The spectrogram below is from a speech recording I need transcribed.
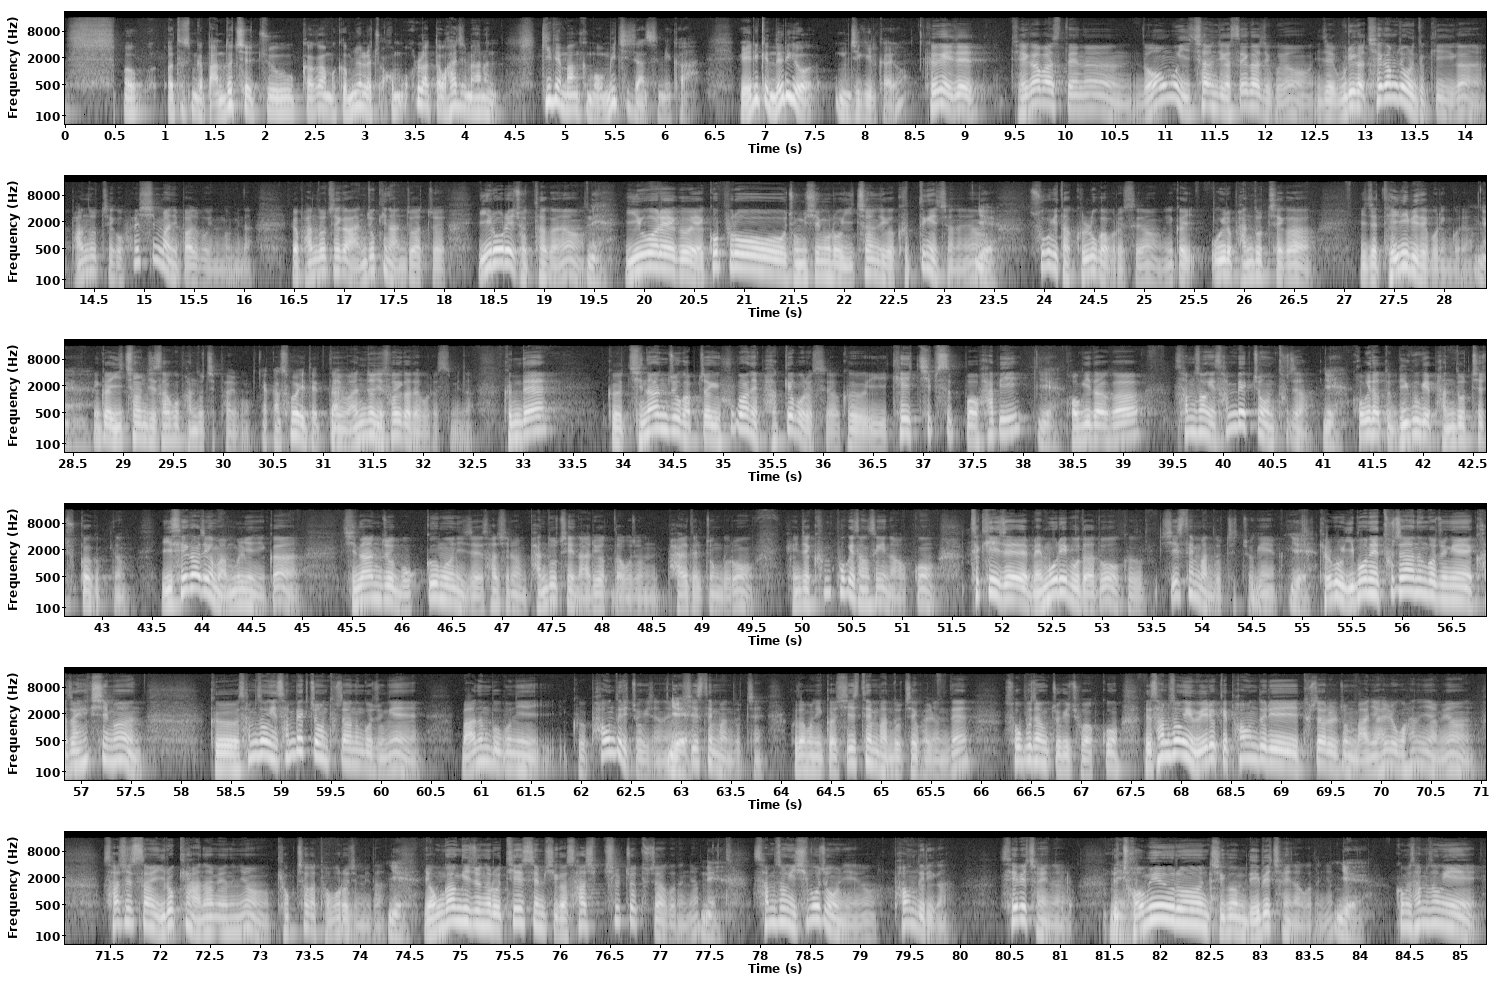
뭐 어떻습니까? 반도체 주가가 뭐 금요일에 조금 올랐다고 하지만은 기대만큼 못 미치지 않습니까? 왜 이렇게 느리게 움직일까요? 그게 이제 제가 봤을 때는 너무 2차 전지가 세가지고요. 이제 우리가 체감적으로 느끼기가 반도체가 훨씬 많이 빠져 보이는 겁니다. 그러니까 반도체가 안 좋긴 안 좋았죠. 1월에 좋다가요. 네. 2월에 그 에코프로 중심으로 2차 전지가 급등했잖아요. 예. 수급이 다 글로 가버렸어요. 그러니까 오히려 반도체가 이제 대립이 돼버린 거예요. 네. 그러니까 2차 전지 사고 반도체 팔고. 약간 소외됐다. 네, 완전히 소외가 돼버렸습니다. 근데 그 지난주 갑자기 후반에 바뀌어 버렸어요. 그 이 K 칩스법 합의 예. 거기다가 삼성이 300조 원 투자 예. 거기다 또 미국의 반도체 주가 급등 이 세 가지가 맞물리니까 지난주 목금은 이제 사실은 반도체의 날이었다고 좀 봐야 될 정도로 굉장히 큰 폭의 상승이 나왔고 특히 이제 메모리보다도 그 시스템 반도체 쪽에 예. 결국 이번에 투자하는 것 중에 가장 핵심은 그 삼성이 300조 원 투자하는 것 중에 많은 부분이 그 파운드리 쪽이잖아요. 예. 시스템 반도체. 그러다 보니까 시스템 반도체 관련된 소부장 쪽이 좋았고, 근데 삼성이 왜 이렇게 파운드리 투자를 좀 많이 하려고 하느냐면 사실상 이렇게 안 하면은요 격차가 더 벌어집니다. 예. 연간 기준으로 TSMC가 47조 투자하거든요. 네. 삼성이 15조 원이에요. 파운드리가 세 배 차이 나요. 근데 네. 점유율은 지금 네 배 차이 나거든요. 예. 그럼 삼성이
